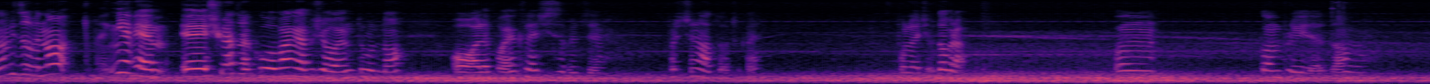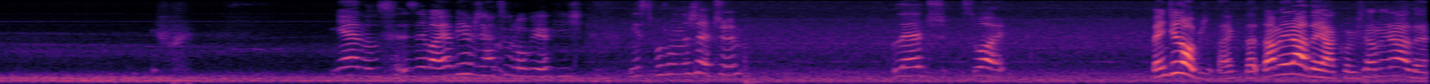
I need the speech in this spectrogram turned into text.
no widzowie, no nie wiem, yy, światła kołowania wziąłem, trudno. O, ale po jak leci sobie ty. Patrzcie na to, czekaj. Poleciał, dobra. Um, completed, dobra. Nie no, Zyma, ja wiem, że ja tu robię jakieś niestworzone rzeczy. Lecz, słuchaj, będzie dobrze, tak? Da, damy radę jakoś, damy radę.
